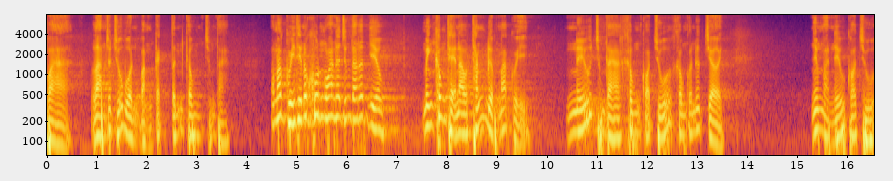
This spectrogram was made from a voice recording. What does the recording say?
và làm cho Chúa buồn bằng cách tấn công chúng ta. Ma quỷ thì nó khôn ngoan hơn chúng ta rất nhiều. Mình không thể nào thắng được ma quỷ nếu chúng ta không có Chúa, không có nước trời. Nhưng mà nếu có Chúa,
